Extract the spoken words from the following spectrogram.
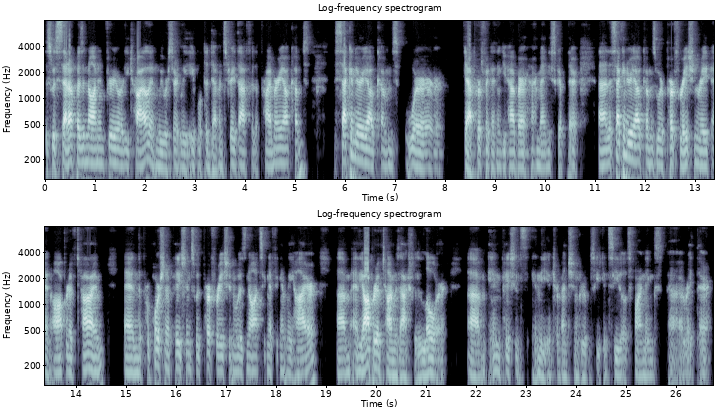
This was set up as a non-inferiority trial, and we were certainly able to demonstrate that for the primary outcomes. The secondary outcomes were, yeah, perfect. I think you have our, our manuscript there. Uh, the secondary outcomes were perforation rate and operative time, and the proportion of patients with perforation was not significantly higher um, and the operative time was actually lower um, in patients in the intervention group. So you can see those findings uh, right there.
